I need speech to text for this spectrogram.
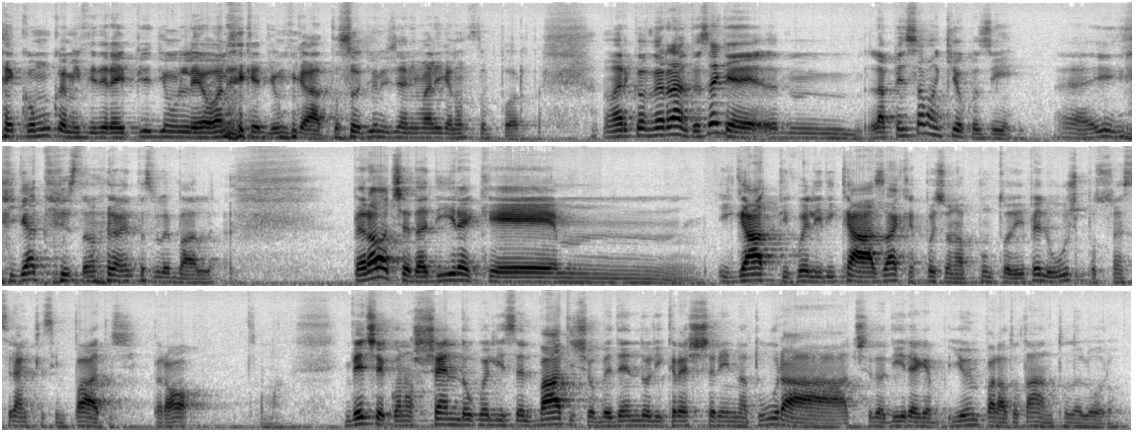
E comunque mi fiderei più di un leone che di un gatto, sono gli unici animali che non sopporto. Marco Ferrante, sai che mh, mm, la pensavo anch'io così. Eh, i, i, gatti mi stanno veramente sulle balle. Però c'è da dire che mh, mm, i gatti, quelli di casa, che poi sono appunto dei peluche, possono essere anche simpatici, però Invece conoscendo quelli selvatici o vedendoli crescere in natura, c'è da dire che io ho imparato tanto da loro.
